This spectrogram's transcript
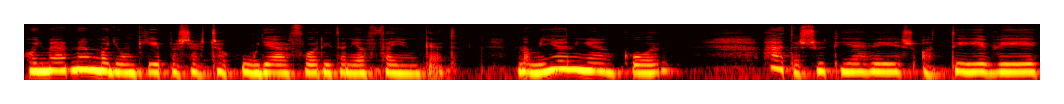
hogy már nem vagyunk képesek csak úgy elfordítani a fejünket. Na milyen ilyenkor? Hát a sütievés, a tévé,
